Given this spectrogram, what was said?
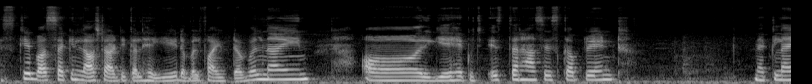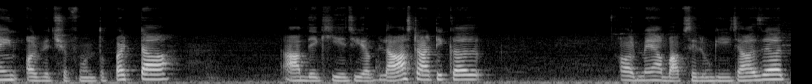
इसके बाद सेकंड लास्ट आर्टिकल है ये डबल फाइव डबल नाइन और ये है कुछ इस तरह से इसका प्रिंट नेकलाइन और विद शेफोन दुपट्टा। आप देखिए जी, अब लास्ट आर्टिकल और मैं अब आपसे लूँगी इजाज़त।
